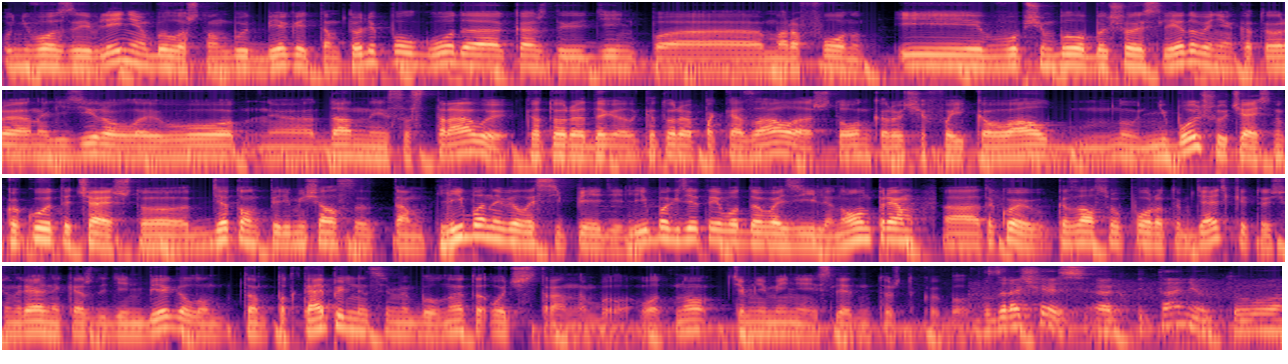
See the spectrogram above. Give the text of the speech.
у него заявление было, что он будет бегать там то ли полгода каждый день по марафону. И, в общем, было большое исследование, которое анализировало его э, данные со стравы, которое, которое показало, что он, короче, фейковал, ну, не большую часть, но какую-то часть часть, что где-то он перемещался там либо на велосипеде, либо где-то его довозили. Но он прям а, такой казался упоротым дядькой, то есть он реально каждый день бегал, он там под капельницами был, но это очень странно было. Вот, но тем не менее исследование тоже такое было. Возвращаясь э, к питанию, то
